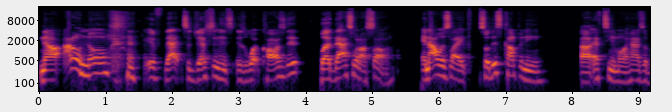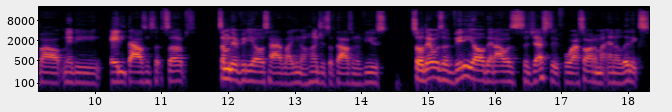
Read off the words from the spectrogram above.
Now, I don't know if that suggestion is, is what caused it, but that's what I saw. And I was like, so this company, uh, FTMO, has about maybe 80,000 subs. Some of their videos have like, you know, hundreds of thousands of views. So there was a video that I was suggested for. I saw it in my analytics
